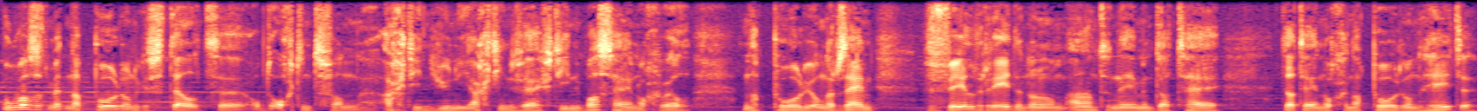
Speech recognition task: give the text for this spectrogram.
Hoe was het met Napoleon gesteld uh, op de ochtend van 18 eh, juni 1815? Was hij nog wel Napoleon? Er zijn veel redenen om aan te nemen dat hij, dat hij nog Napoleon heette,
